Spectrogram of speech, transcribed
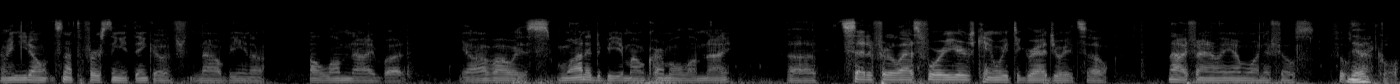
I mean, you don't. It's not the first thing you think of now being a alumni, but you know, I've always wanted to be a Mount Carmel alumni. Uh, said it for the last four years. Can't wait to graduate. So now I finally am one. It feels feels Yeah. pretty cool.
